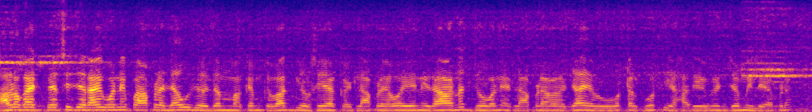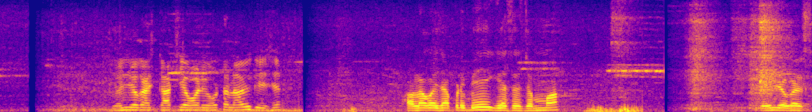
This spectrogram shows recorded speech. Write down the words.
હાલો ગાય પેસેન્જર આવ્યો નહીં, પણ આપણે જવું જોઈએ જમવા, કેમ કે વાગ્યો છે એક, એટલે આપણે હવે એની રાહ નથી જોવાની, એટલે આપણે હવે જાય હોટલ ગોતીએ સારી એવી જમી લઈએ આપણે. જોઈ લો કાંઈ કાઠિયાવાડી હોટલ આવી ગઈ છે. હાલો ગાઈઝ આપણે બે ગયા છે જમવા. જોઈ લો ગાઈસ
